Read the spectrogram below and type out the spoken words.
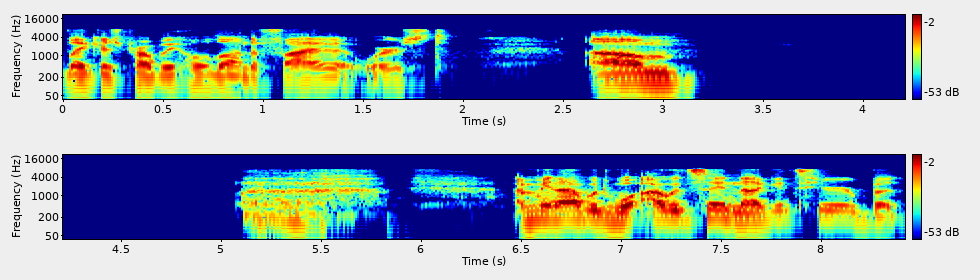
Lakers probably hold on to five at worst. Um, uh, I mean, I would, I would say Nuggets here, but,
